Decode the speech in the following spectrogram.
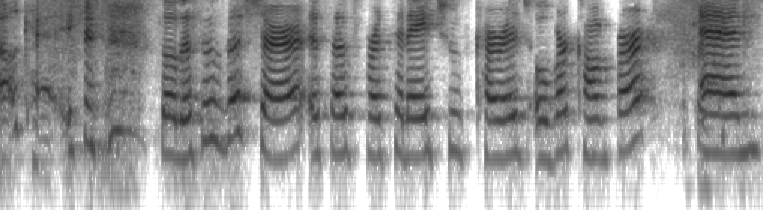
Okay. so this is the shirt. It says for today, choose courage over comfort. Okay. And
